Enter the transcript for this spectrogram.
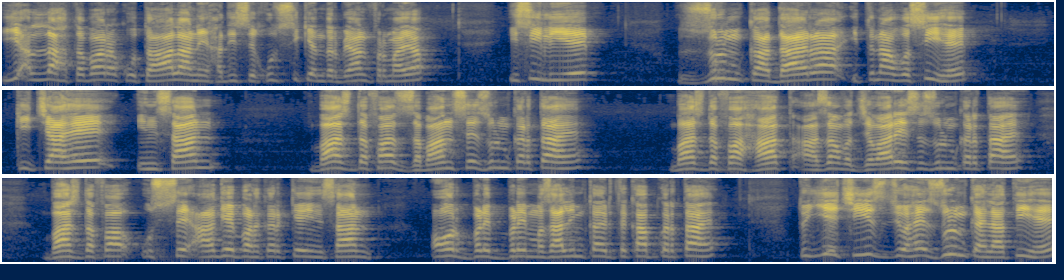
یہ اللہ تبارک و تعالیٰ نے حدیث قدسی کے اندر بیان فرمایا۔ اسی لیے ظلم کا دائرہ اتنا وسیع ہے کہ چاہے انسان بعض دفعہ زبان سے ظلم کرتا ہے بعض دفعہ ہاتھ اعضاں و جوارے سے ظلم کرتا ہے، بعض دفعہ اس سے آگے بڑھ کر کے انسان اور بڑے بڑے مظالم کا ارتکاب کرتا ہے۔ تو یہ چیز جو ہے ظلم کہلاتی ہے۔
